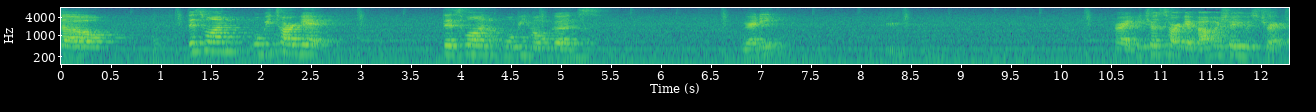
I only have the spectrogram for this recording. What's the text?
So, this one will be Target. This one will be Home Goods. Ready? Alright, he chose Target, but I'm gonna show you his tricks.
